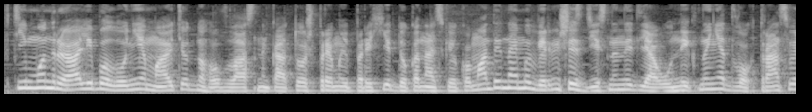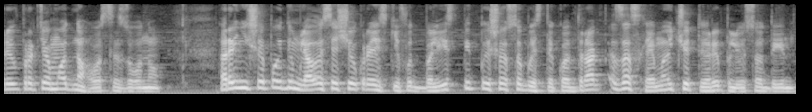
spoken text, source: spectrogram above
Втім, Монреаль і Болонія мають одного власника, тож прямий перехід до канадської команди наймовірніше здійснений для уникнення двох трансферів протягом одного сезону. Раніше повідомлялося, що український футболіст підпише особистий контракт за схемою 4 плюс 1.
